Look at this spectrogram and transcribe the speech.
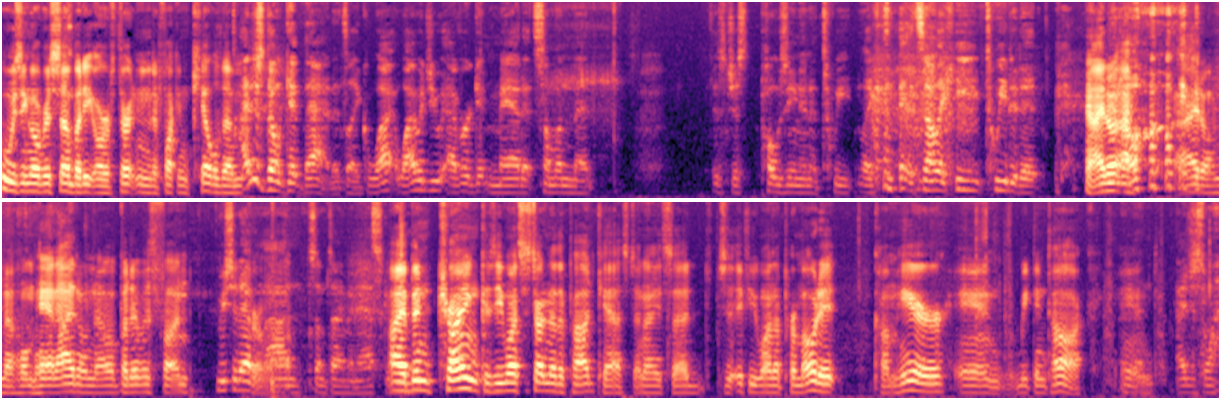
oozing over somebody or threatening to fucking kill them. I just don't get that. It's like why why would you ever get mad at someone that is just posing in a tweet? Like it's not like he tweeted it. I don't. Know? I, I don't know, man. I don't know, but it was fun. We should have him on sometime and ask him. I've been trying because he wants to start another podcast, and I said, if you want to promote it, come here and we can talk. And I just want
